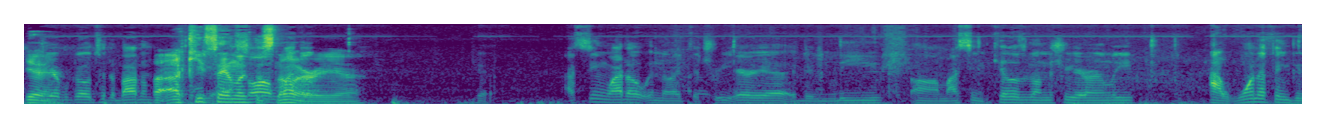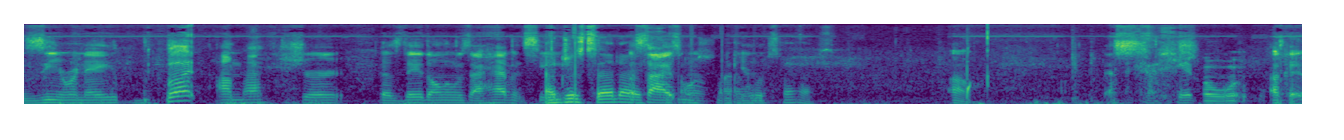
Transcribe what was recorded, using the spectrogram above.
you Yeah, ever go to the bottom? I I keep Okay, saying like the snow Wido. area. I seen Wido in the, like the tree area and then leave. Um, I seen Killers go in the tree area and leave. I want to think it's Z and Renee, but I'm not sure because they're the only ones I haven't seen. I just said I besides finished on my whole cameras. That's Skip. Oh, what- okay.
